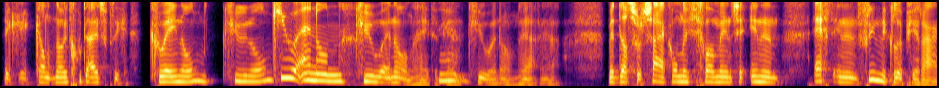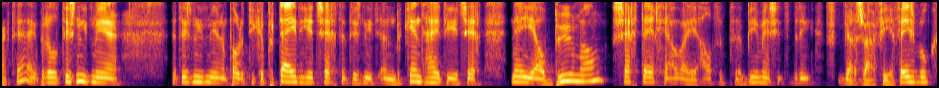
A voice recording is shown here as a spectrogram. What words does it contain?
ik, ik kan het nooit goed uitspreken. Qanon, QAnon. QAnon. QAnon heet het, ja. ja. QAnon, ja, ja. Met dat soort zaken, omdat je gewoon mensen in een, echt in een vriendenclubje raakt. Hè? Ik bedoel, het is niet meer het is niet meer een politieke partij die het zegt. Het is niet een bekendheid die het zegt. Nee, jouw buurman zegt tegen jou, waar je altijd eh, bier mee zit te drinken. Weliswaar via Facebook.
